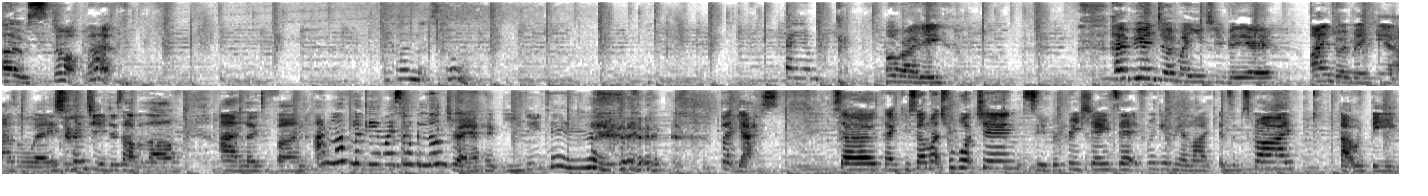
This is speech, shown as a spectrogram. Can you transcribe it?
oh, stop that! The gun looks cool. Bam. Um. Alrighty. Hope you enjoyed my YouTube video. I enjoyed making it as always. I do just have a laugh and loads of fun and love looking at myself in lingerie. I hope you do too. but yes. So thank you so much for watching. Super appreciate it. If you want to give me a like and subscribe, that would be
